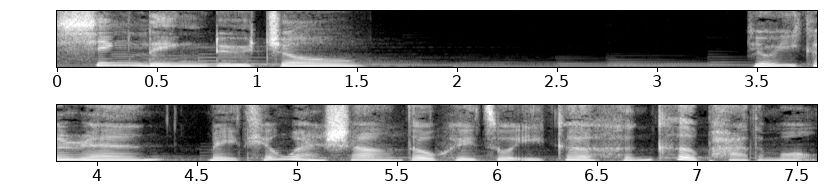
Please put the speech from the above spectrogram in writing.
心灵绿洲。有一个人每天晚上都会做一个很可怕的梦，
